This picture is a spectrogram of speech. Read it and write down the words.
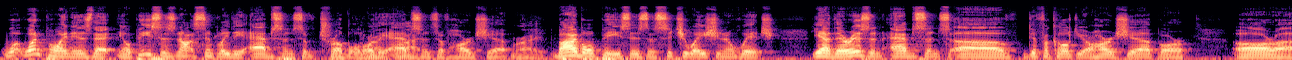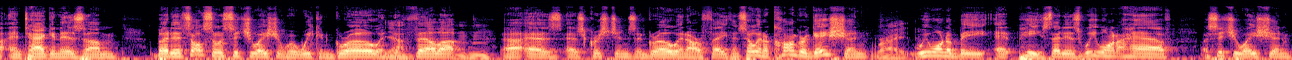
One one point is that you know peace is not simply the absence of trouble or Right, the right. absence of hardship. Right. Bible peace is a situation in which, yeah, there is an absence of difficulty or hardship or or uh, antagonism, but it's also a situation where we can grow and Yeah. develop Mm-hmm. uh, as as Christians and grow in our faith. And so, in a congregation, Right. we want to be at peace. That is, we want to have a situation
